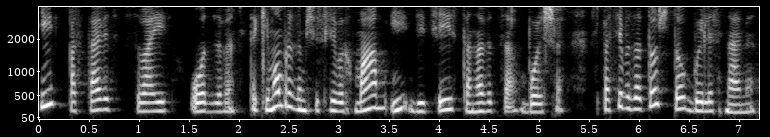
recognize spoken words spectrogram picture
и поставить свои отзывы. Таким образом, счастливых мам и детей становится больше. Спасибо за то, что были с нами.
